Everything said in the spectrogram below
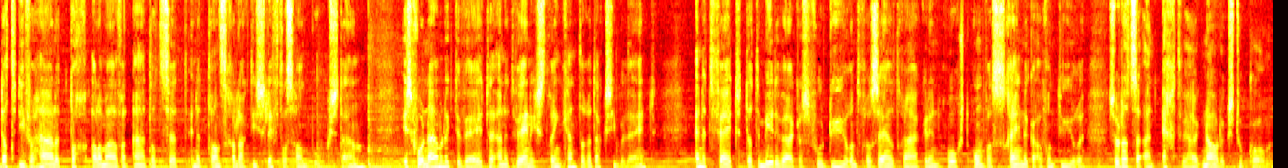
Dat die verhalen toch allemaal van A tot Z in het Transgalactisch Liftershandboek staan... is voornamelijk te wijten aan het weinig stringente redactiebeleid... en het feit dat de medewerkers voortdurend verzeild raken... in hoogst onwaarschijnlijke avonturen... zodat ze aan echt werk nauwelijks toekomen.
